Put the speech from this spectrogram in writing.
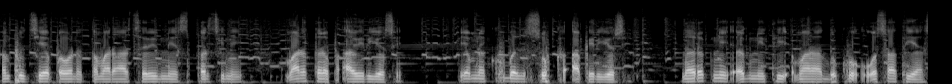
પરંતુ જે પવન તમારા શરીરને સ્પર્શીને મારા તરફ આવી રહ્યો છે. તે અમને ખૂબ જ સુખ આપી રહ્યો છે. નરકની અગ્નિથી અમારા દુઃખો ઓછા થયા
